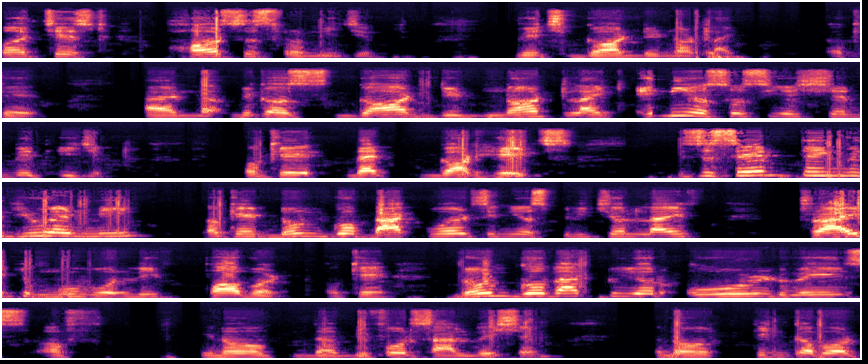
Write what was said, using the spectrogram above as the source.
purchased horses from Egypt, which God did not like. Okay. And because God did not like any association with Egypt. Okay, that God hates. It's the same thing with you and me. Okay, don't go backwards in your spiritual life. Try to move only forward. Okay, don't go back to your old ways of you know the before salvation. You know, think about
